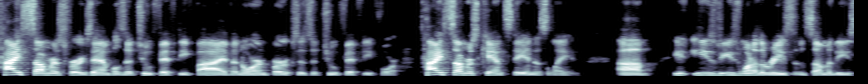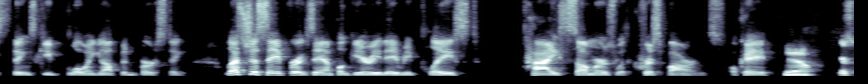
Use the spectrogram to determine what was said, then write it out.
Ty Summers, for example, is at 255, and Oren Burks is at 254. Ty Summers can't stay in his lane. Um, he, he's he's one of the reasons some of these things keep blowing up and bursting. Let's just say, for example, Gary, they replaced Ty Summers with Krys Barnes. Okay. Yeah. Krys,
